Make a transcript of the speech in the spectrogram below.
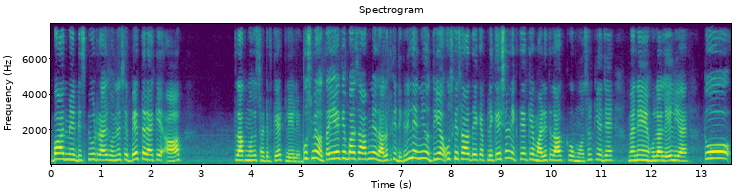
बाद में डिस्प्यूट राइज होने से बेहतर है कि आप तलाक मौसर सर्टिफिकेट ले लें। उसमें होता ही है कि बस आपने अदालत की डिग्री लेनी होती है, उसके साथ एक एप्लीकेशन लिखते हैं कि हमारी तलाक को मौसर किया जाए, मैंने हुला ले लिया है। तो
